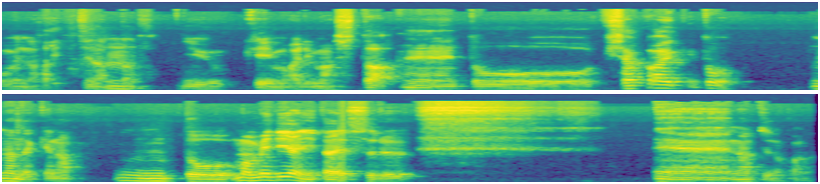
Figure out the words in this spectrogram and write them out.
ごめんなさいってなったという経緯もありました。えっ、と、記者会見と、なんだっけな、うーんと、まあ、メディアに対する、えー、なんていうのかな。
